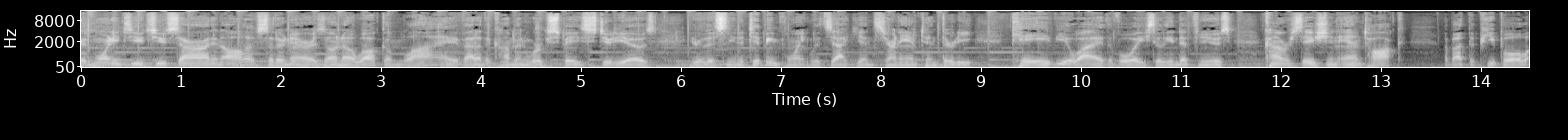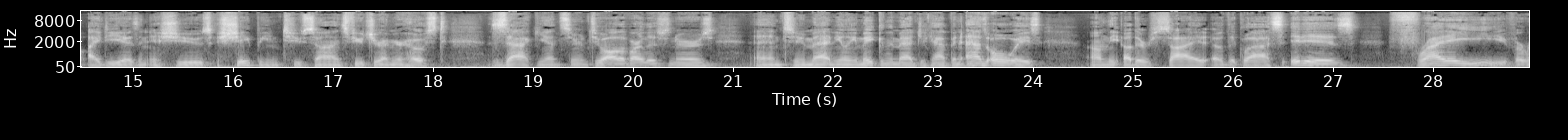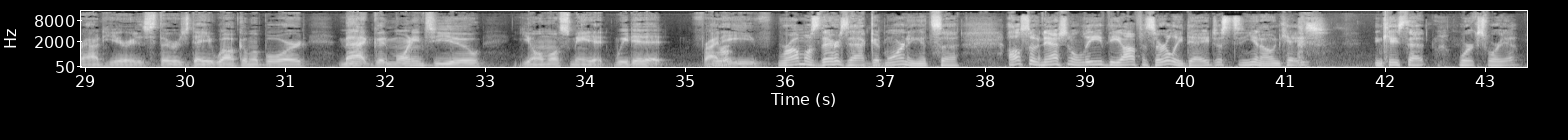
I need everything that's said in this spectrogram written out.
Good morning to you, Tucson, and all of Southern Arizona. Welcome live out of the Common Workspace Studios. You're listening to Tipping Point with Zach Yenser on AM 1030, KVOI, The Voice, Daily In-Depth News, conversation and talk about the people, ideas, and issues shaping Tucson's future. I'm your host, Zach Yenser, and to all of our listeners and to Matt Neely making the magic happen, as always, on the other side of the glass, it is Friday Eve around here. It is Thursday. Welcome aboard. Matt, good morning to you. You almost made it. We did it. Friday we're, Eve. We're almost there, Zach. Good morning. It's uh, also National Leave the Office Early Day, just you know, in case, in case that works for you.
